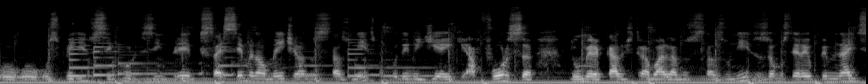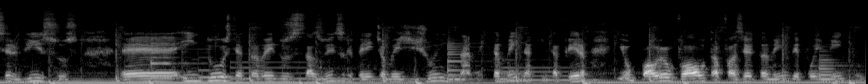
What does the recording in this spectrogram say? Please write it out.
o, os pedidos de seguro-desemprego que sai semanalmente lá nos Estados Unidos para poder medir aí a força do mercado de trabalho lá nos Estados Unidos. Vamos ter aí o PMI de serviços é, indústria também dos Estados Unidos referente ao mês de junho, na, também na quinta-feira. E o Powell volta a fazer também o depoimento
